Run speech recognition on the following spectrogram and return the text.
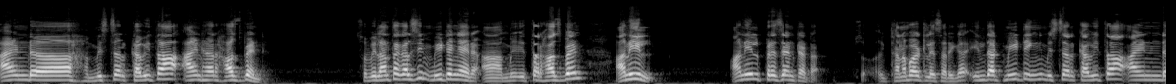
and uh, Mr. Kavita and her husband. So వీళ్ళంతా కలిసి మీటింగ్ అయిన ఇద్దరు హస్బెండ్ అనిల్ అనిల్ ప్రెసెంట్ అట సో కనబడట్లేదు సరిగా in that meeting mister Kavitha and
